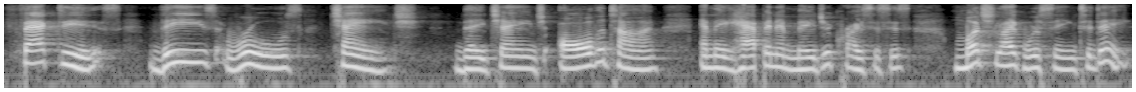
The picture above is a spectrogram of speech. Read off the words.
fact is, these rules change. They change all the time and they happen in major crises, much like we're seeing today.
